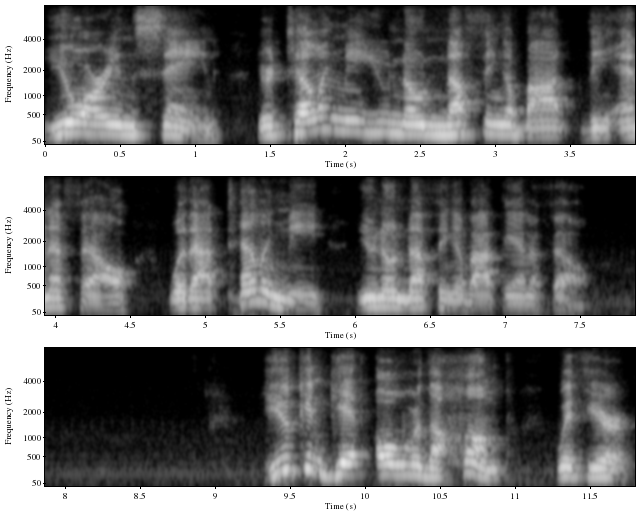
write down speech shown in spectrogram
You are insane. You're telling me you know nothing about the NFL without telling me you know nothing about the NFL. You can get over the hump with your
